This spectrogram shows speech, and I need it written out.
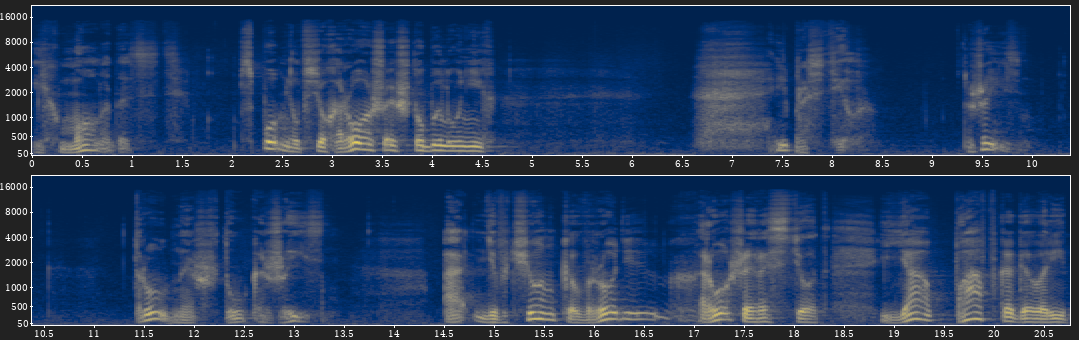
их молодость, вспомнил все хорошее, что было у них – и простил. Жизнь. Трудная штука, жизнь. А девчонка вроде хорошая растет. Я, папка, говорит,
